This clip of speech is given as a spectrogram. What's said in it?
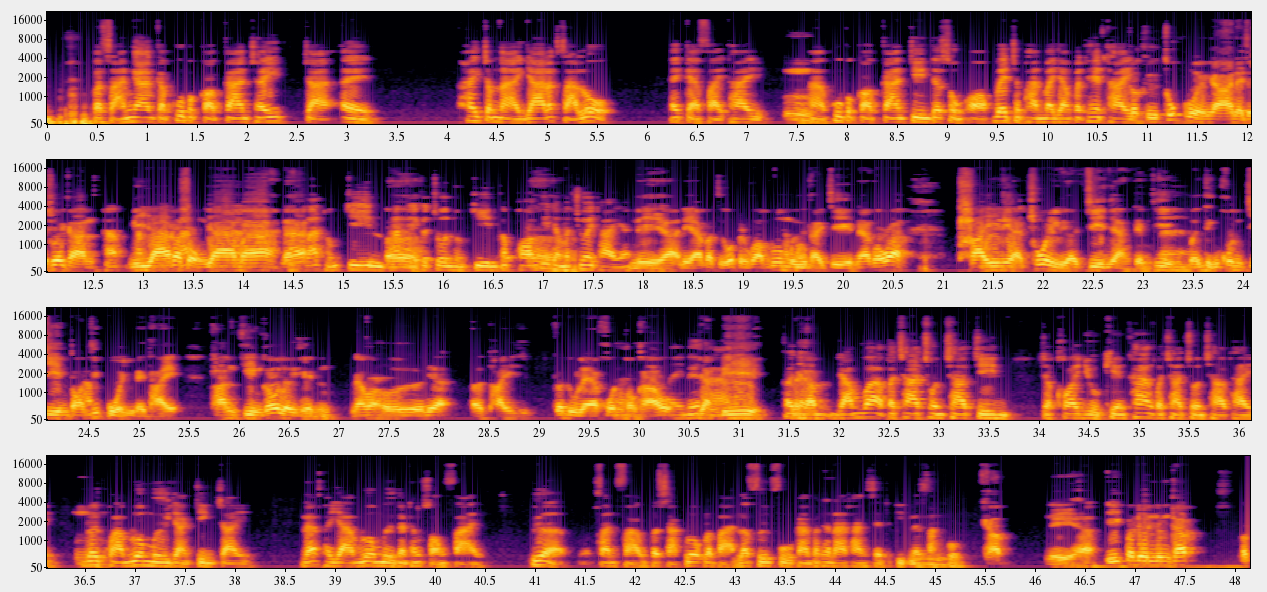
ประสานงานกับผู้ประกอบการใช้จ่าเออให้จำหน่ายยารักษาโรคให้แก่ฝ่ายไทยอืมอ่าผู้ประกอบการจีนจะส่งออกเวชภัณฑ์มายังประเทศไทย ก็คือทุกหน่วยงานเนี่ยจะช่วยกันครับมียาก็ส่งยามานะฮะภาครัฐของจีนเออภาคเอกชนของจีนก็พร้อมที่จะมาช่วยไทยอะนี่ฮะเนี่ยก็ถือว่าเป็นความร่วมมือไทยจีนนะ เพราะว่า ไทยเนี่ยช่วยเหลือจีนอย่างเต็มที่อ่าเหมือนถึงคนจีนตอนที่ป่วยอยู่ในไทย ทางจีนก็เลยเห็นนะว่าเออเนี่ยเออไทยก็ดูแลคนของเขาในเนื้อหาอย่างดีก็นะยัครับงย้ำว่าประชาชนชาวจีนจะคอยอยู่เคียงข้างประชาชนชาวไทยอืมด้วยความร่วมมืออย่างจริงใจ และพยายามร่วมมือกันทั้งสองฝ่าย เพื่อฟันฝ่าอุปสรรคโรคระบาด และฟื้นฟูการพัฒนาทางเศรษฐกิจและสังคมครับนี่ฮะอีกประเด็นหนึ่งครับ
